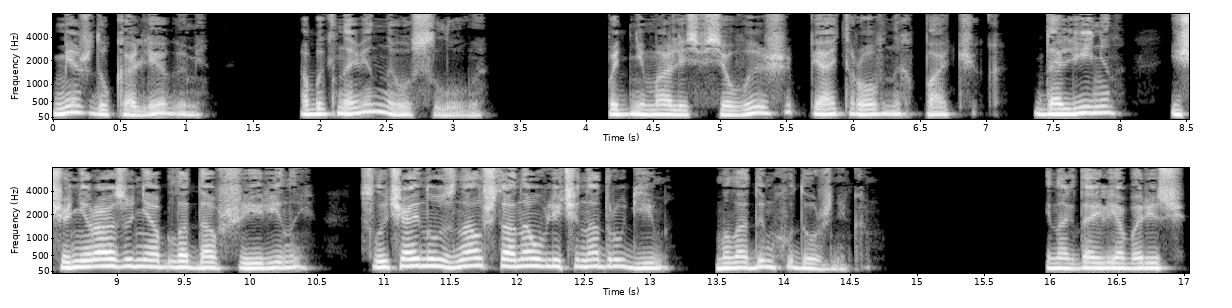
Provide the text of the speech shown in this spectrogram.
Между коллегами. Обыкновенная услуга». Поднимались все выше пять ровных пачек. Долинин, еще ни разу не обладавший Ириной, случайно узнал, что она увлечена другим, молодым художником. Иногда Илья Борисович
